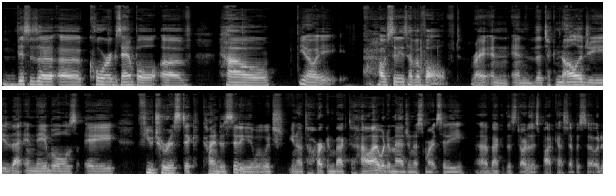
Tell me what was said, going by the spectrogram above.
this is a, a, core example of how you know how cities have evolved, right? And and the technology that enables a futuristic kind of city, which, you know, to harken back to how I would imagine a smart city uh, back at the start of this podcast episode.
